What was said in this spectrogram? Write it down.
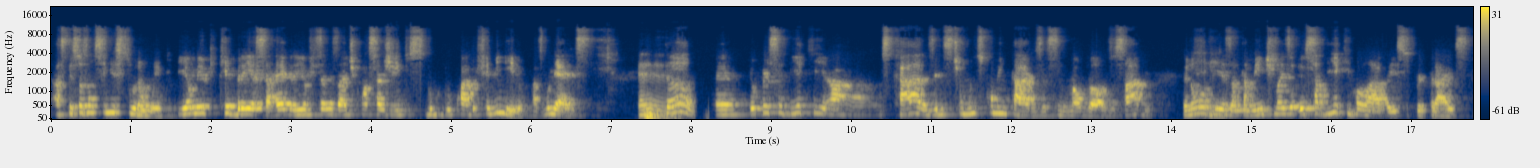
As pessoas não se misturam muito. E eu meio que quebrei essa regra e eu fiz amizade com as sargentos do, do quadro feminino, as mulheres. É. Então, é, eu percebia que a, os caras, eles tinham muitos comentários, assim, maldosos, sabe? Eu não ouvia exatamente, mas eu, eu, sabia que rolava isso por trás.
